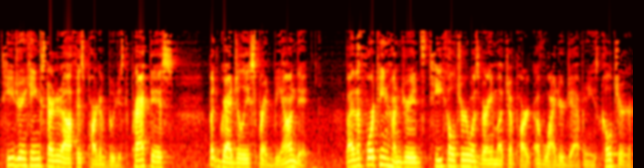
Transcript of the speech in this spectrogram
tea drinking started off as part of Buddhist practice, but gradually spread beyond it. By the 1400s, tea culture was very much a part of wider Japanese culture.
